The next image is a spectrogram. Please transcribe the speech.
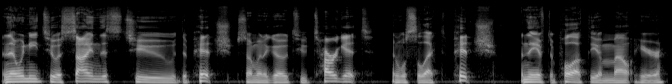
And then we need to assign this to the pitch. So I'm going to go to target and we'll select pitch. And then you have to pull out the amount here.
